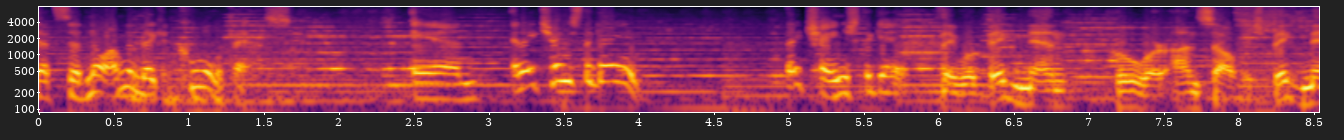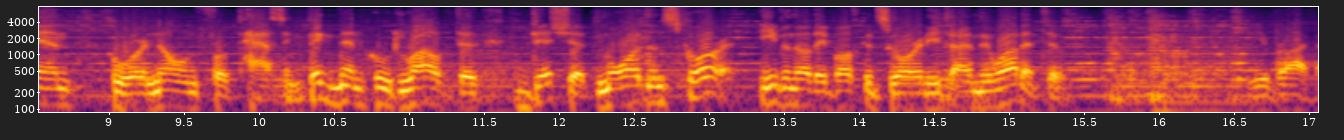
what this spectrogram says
that said, no, I'm going to make it cool to pass. And, and they changed the game they changed the game. They were big men who were unselfish, big men who were known for passing, big men who loved to dish it more than score it, even though they both could score anytime they wanted to. You brought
